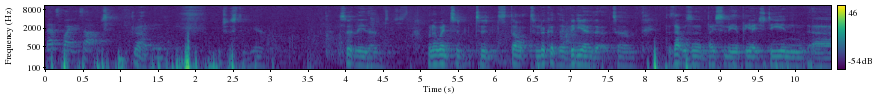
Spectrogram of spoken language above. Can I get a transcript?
that's why it's art Yeah. Interesting, yeah. Certainly, when I went to, to start to look at the video, that because that was a, basically a PhD in uh,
